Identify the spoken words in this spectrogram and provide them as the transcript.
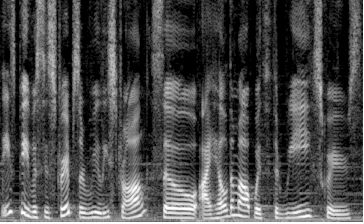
These PVC strips are really strong, so I held them up with three screws.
